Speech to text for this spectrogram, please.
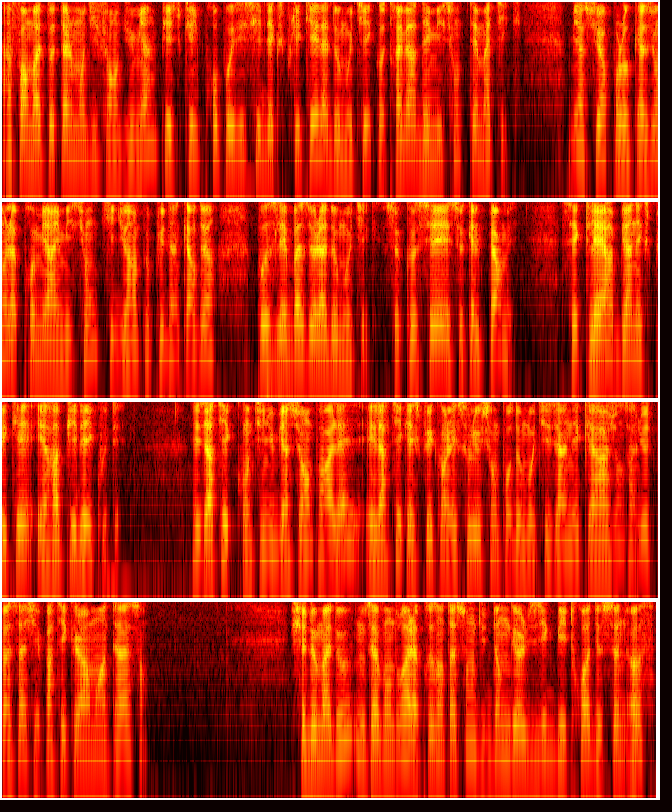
un format totalement différent du mien puisqu'il propose ici d'expliquer la domotique au travers d'émissions thématiques. Bien sûr, pour l'occasion, la première émission, qui dure un peu plus d'un quart d'heure, pose les bases de la domotique, ce que c'est et ce qu'elle permet. C'est clair, bien expliqué et rapide à écouter. Les articles continuent bien sûr en parallèle, et l'article expliquant les solutions pour domotiser un éclairage dans un lieu de passage est particulièrement intéressant. Chez Domadou, nous avons droit à la présentation du dongle Zigbee 3 de Sonoff,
